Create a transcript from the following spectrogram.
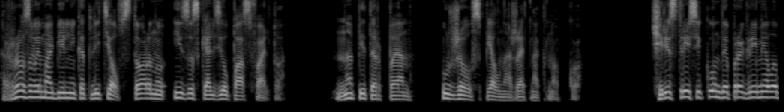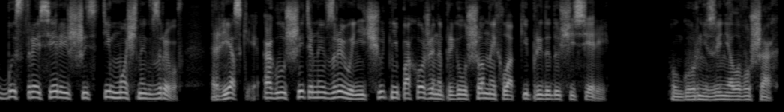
Розовый мобильник отлетел в сторону и заскользил по асфальту. Но Питер Пен уже успел нажать на кнопку. Через три секунды прогремела быстрая серия из шести мощных взрывов. Резкие, оглушительные взрывы, ничуть не похожие на приглушенные хлопки предыдущей серии. У Гурни звенело в ушах,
